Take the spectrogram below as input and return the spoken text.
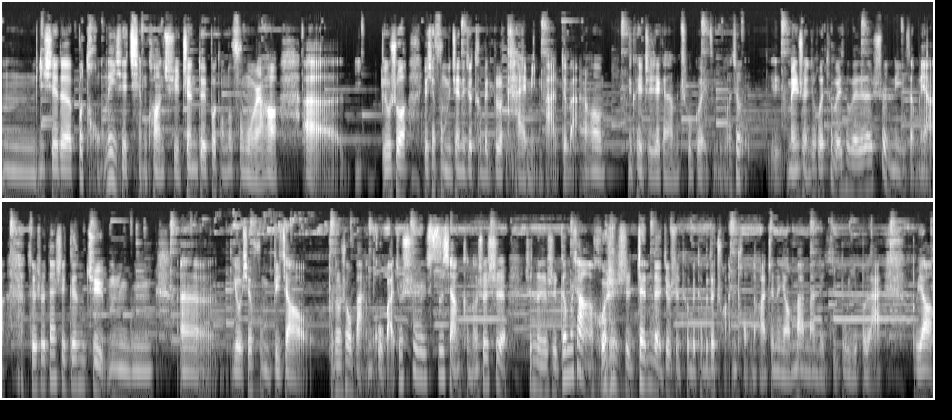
嗯，一些的不同的一些情况，去针对不同的父母，然后，呃，比如说有些父母真的就特别的开明吧，对吧？然后你可以直接跟他们出轨，怎么怎么，就没准就会特别特别的顺利，怎么样？所以说，但是根据，嗯，呃，有些父母比较。不能说顽固吧，就是思想可能说是真的就是跟不上，或者是真的就是特别特别的传统的话，真的要慢慢的一步一步来，不要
